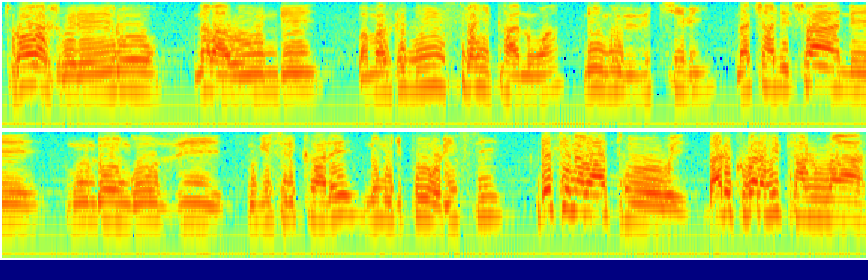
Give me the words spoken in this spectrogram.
turabashwe rero n'abarundi bamaze iminsi bahitanwa n'inkuzi z'ikibi na cyane cyane mu ndongozi mu gisirikare no mu gipolisi ndetse n'abatowe bariko barahitanwa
